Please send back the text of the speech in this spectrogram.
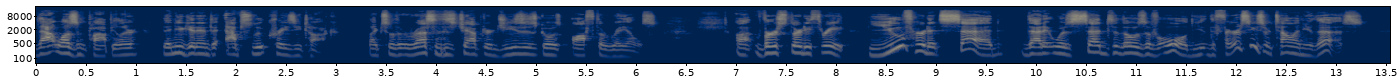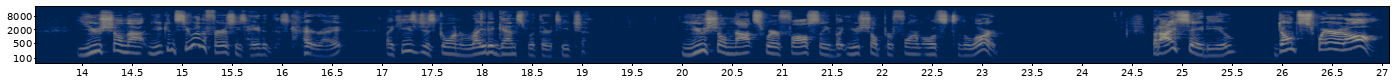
that wasn't popular. Then you get into absolute crazy talk. Like, so the rest of this chapter, Jesus goes off the rails. Uh, verse 33 You've heard it said that it was said to those of old. You, the Pharisees are telling you this. You shall not, you can see why the Pharisees hated this guy, right? Like, he's just going right against what they're teaching. You shall not swear falsely, but you shall perform oaths to the Lord. But I say to you, don't swear at all,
